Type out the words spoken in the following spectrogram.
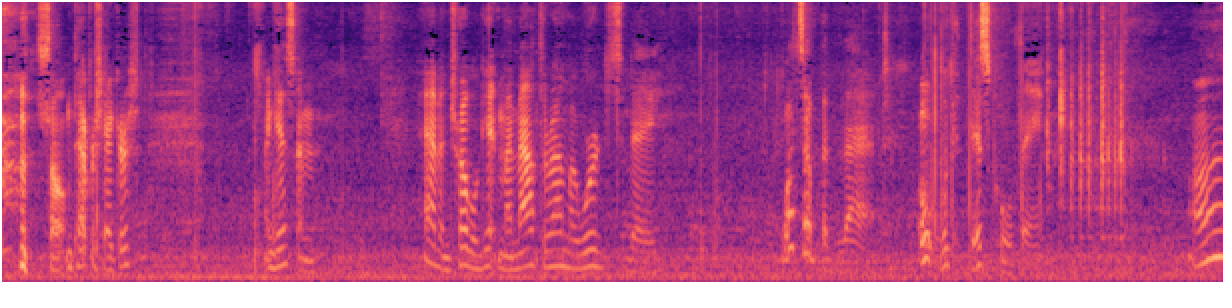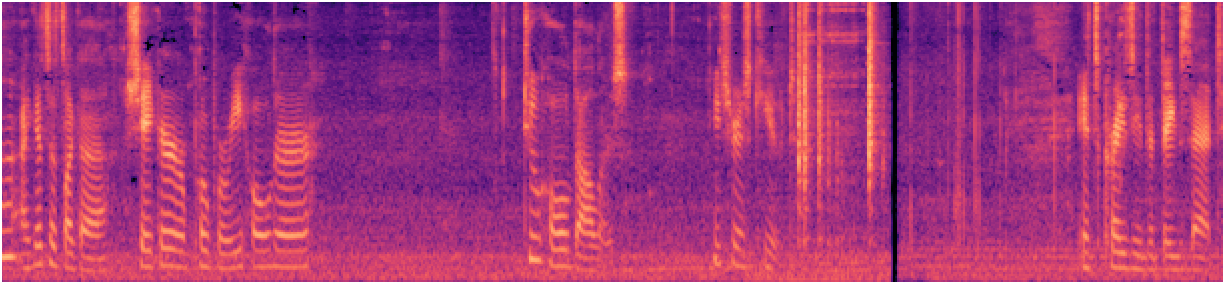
salt and pepper shakers. I guess I'm having trouble getting my mouth around my words today. What's up with that? Oh, look at this cool thing. Uh, I guess it's like a shaker or potpourri holder. Two whole dollars. He sure is cute. It's crazy the things that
